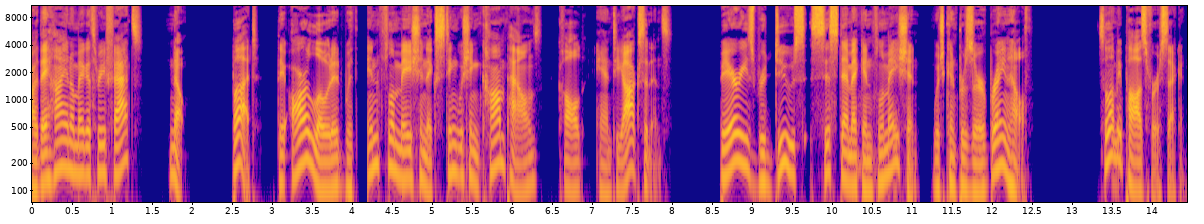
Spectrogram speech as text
Are they high in omega 3 fats? No. But they are loaded with inflammation extinguishing compounds called antioxidants. Berries reduce systemic inflammation, which can preserve brain health. So let me pause for a second.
